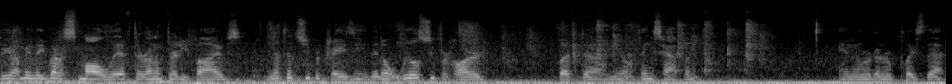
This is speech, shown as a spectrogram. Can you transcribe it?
they got I mean they've got a small lift. They're running 35s. Nothing super crazy. They don't wheel super hard, but uh, you know things happen. And then we're gonna replace that.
